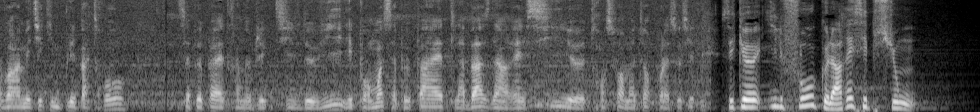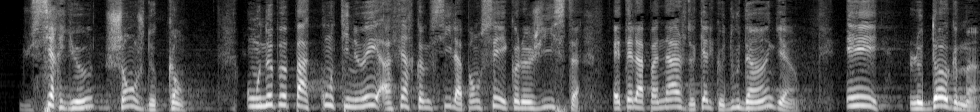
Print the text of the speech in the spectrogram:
avoir un métier qui me plaît pas trop, ça peut pas être un objectif de vie et pour moi ça peut pas être la base d'un récit euh, transformateur pour la société. C'est qu'il faut que la réception du sérieux change de camp. On ne peut pas continuer à faire comme si la pensée écologiste était l'apanage de quelques doudingues et le dogme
